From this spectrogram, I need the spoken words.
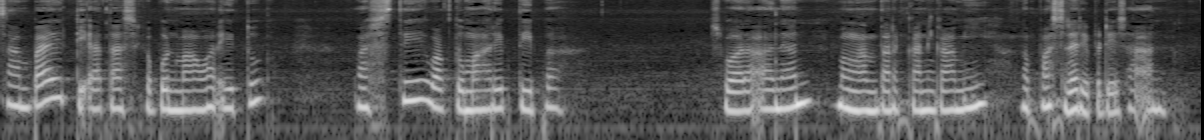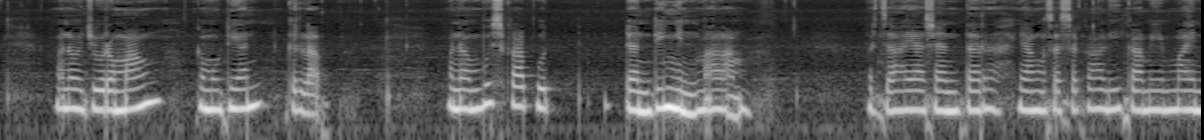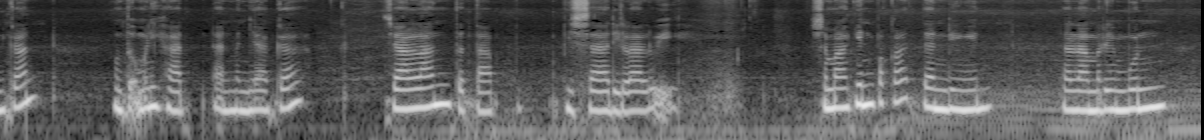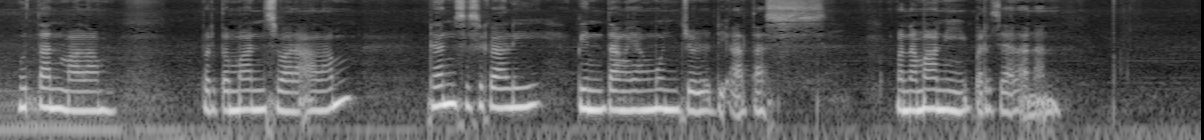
Sampai di atas kebun mawar itu, pasti waktu maghrib tiba. Suara adzan mengantarkan kami lepas dari pedesaan, menuju remang, kemudian gelap, menembus kabut dan dingin malam. Bercahaya senter yang sesekali kami mainkan untuk melihat dan menjaga jalan tetap bisa dilalui. Semakin pekat dan dingin dalam rimbun hutan malam, berteman suara alam dan sesekali bintang yang muncul di atas menemani perjalanan.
